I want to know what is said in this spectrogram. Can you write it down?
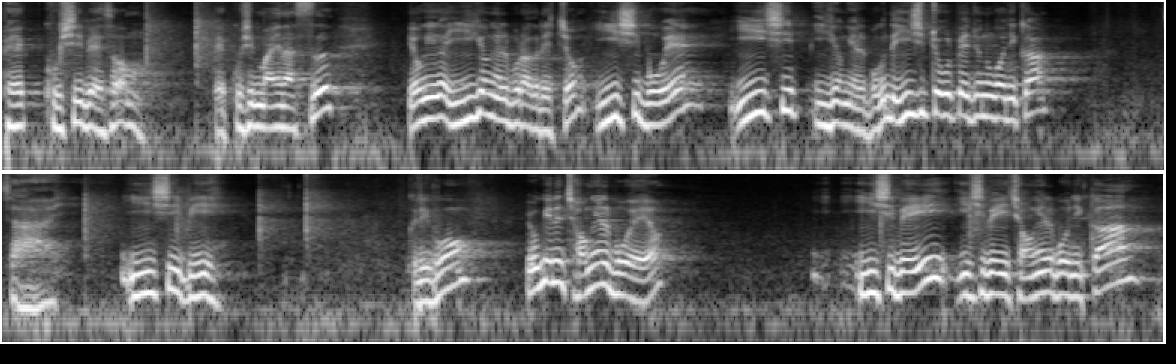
190에서 190 마이너스, 여기가 이경엘보라 그랬죠? 25에 20 이경엘보. 근데 20쪽을 빼주는 거니까, 자, 22. 그리고 여기는 정엘보예요. 20A, 20A 정엘 보니까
